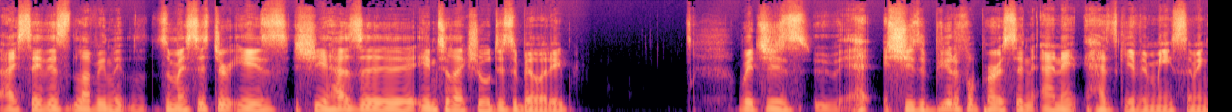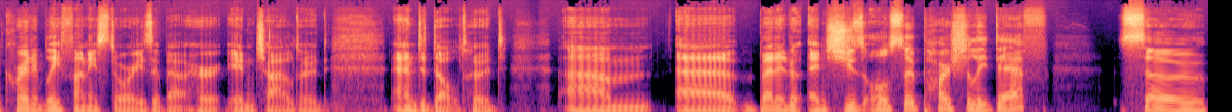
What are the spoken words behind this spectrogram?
i say this lovingly. So my sister is she has a intellectual disability which is she's a beautiful person and it has given me some incredibly funny stories about her in childhood and adulthood. Um uh but it and she's also partially deaf. So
